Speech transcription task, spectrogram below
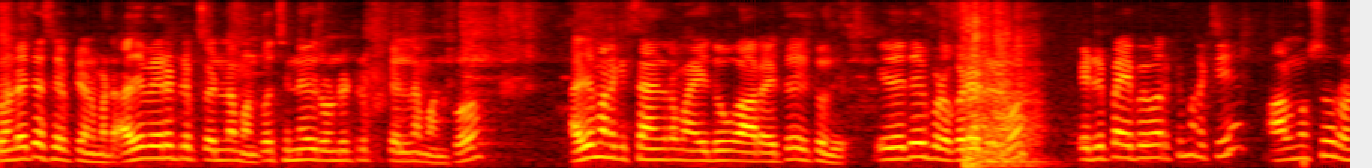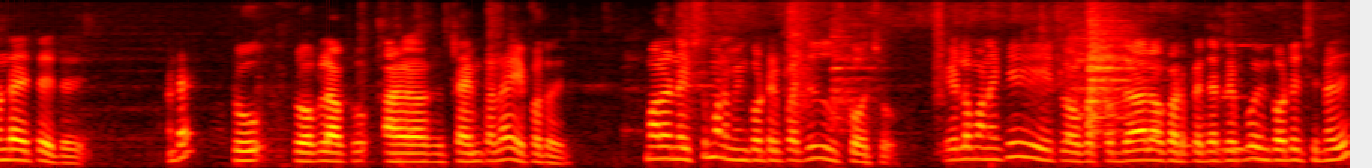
రెండైతే సేఫ్టీ అనమాట అదే వేరే ట్రిప్కి వెళ్ళినాం అనుకో చిన్నది రెండు ట్రిప్కి వెళ్ళినాం అనుకో అదే మనకి సాయంత్రం ఐదు ఆరు అయితే అవుతుంది. ఇదైతే ఇప్పుడు ఒకటే ట్రిప్ ఈ ట్రిప్ అయిపోయే వరకు మనకి ఆల్మోస్ట్ రెండు అయితే అవుతుంది. అంటే టూ టూ ఓ క్లాక్ టైం కల్లా అయిపోతుంది. మళ్ళీ నెక్స్ట్ మనం ఇంకో ట్రిప్ అయితే చూసుకోవచ్చు. ఇట్లా మనకి ఇట్లా ఒక పెద్ద ఒకటి పెద్ద ట్రిప్ ఇంకోటి చిన్నది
